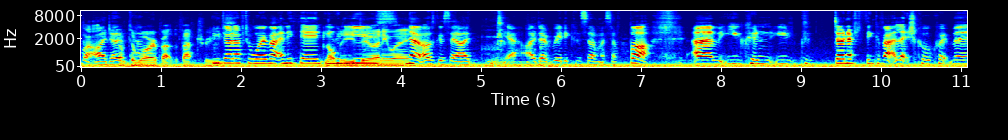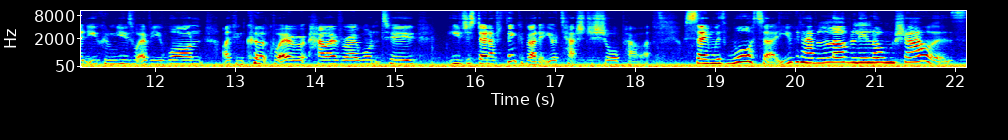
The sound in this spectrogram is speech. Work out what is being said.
Well, I don't have to worry about the batteries. You don't have to worry about anything. Not can that you do anyway. No, I was gonna say I. Yeah, I don't really concern myself, but um, you can you could, don't have to think about electrical equipment. You can use whatever you want. I can cook whatever, however I want to. You just don't have to think about it. You're attached to shore power. Same with water. You can have lovely long showers.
